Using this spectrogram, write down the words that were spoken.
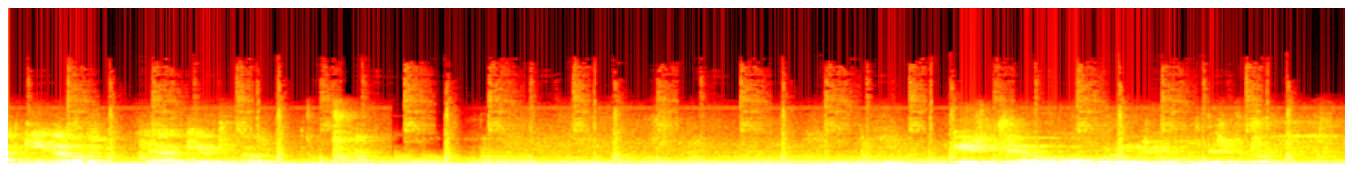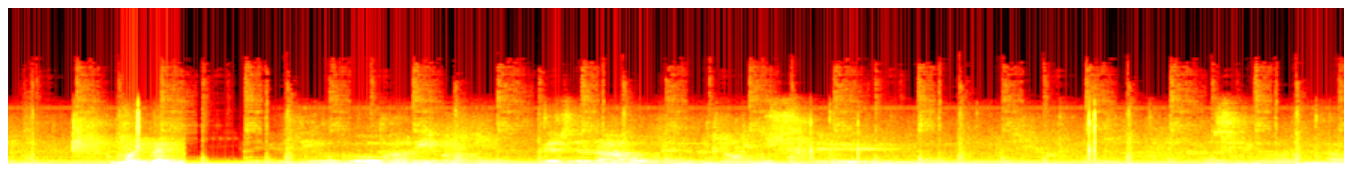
aquí dos y aquí otro Este é o volume de rigor. Moi ben. Cinco arriba, desde de lado, entón... Eh, así, de lado.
